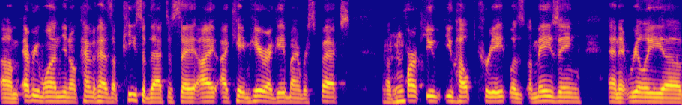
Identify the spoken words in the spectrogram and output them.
Um, everyone, you know, kind of has a piece of that to say, I, I came here, I gave my respects. Uh, mm-hmm. The park you you helped create was amazing, and it really uh,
